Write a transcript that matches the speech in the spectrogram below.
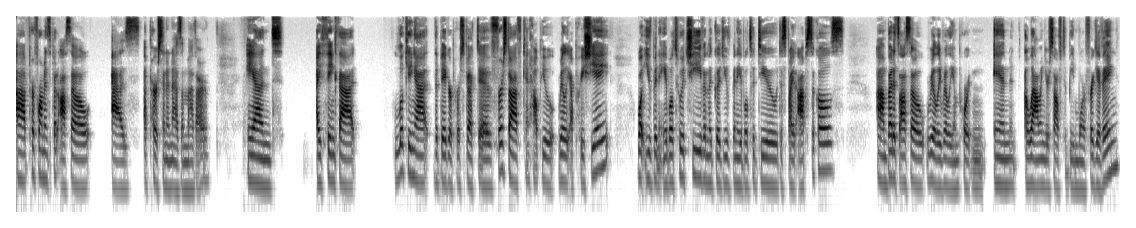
uh, performance, but also as a person and as a mother. And I think that looking at the bigger perspective, first off, can help you really appreciate what you've been able to achieve and the good you've been able to do despite obstacles. Um, but it's also really, really important in allowing yourself to be more forgiving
